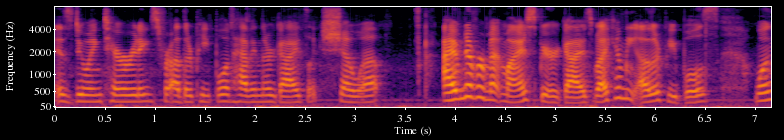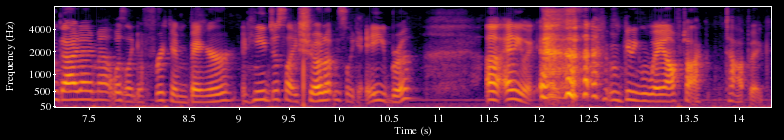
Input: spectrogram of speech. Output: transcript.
is doing tarot readings for other people and having their guides like show up. I've never met my spirit guides, but I can meet other people's. One guide I met was like a freaking bear, and he just like showed up. And he's like, "Hey, bruh." Uh, anyway, I'm getting way off to- topic.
